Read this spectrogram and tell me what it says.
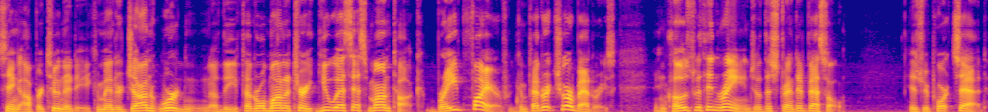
Seeing opportunity, Commander John Worden of the Federal monitor USS Montauk braved fire from Confederate shore batteries and closed within range of the stranded vessel. His report said,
